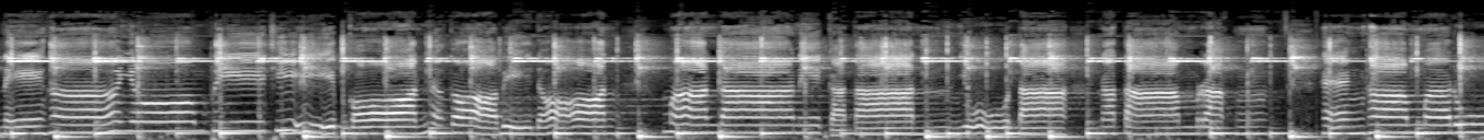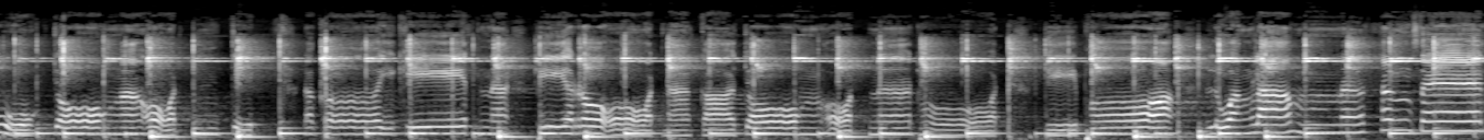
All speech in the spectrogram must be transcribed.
เนหายมพลีชีพก่อนก็บิดอนมารดานิกตานอยู่ตาหน้าตามรัก แห่งธรรมลูกจงอดจิตและเคยคิดนะ พี่โรดนะก็จงอดนะโทษ ที่พ่อหลวงล้ำนะทั้งแสน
